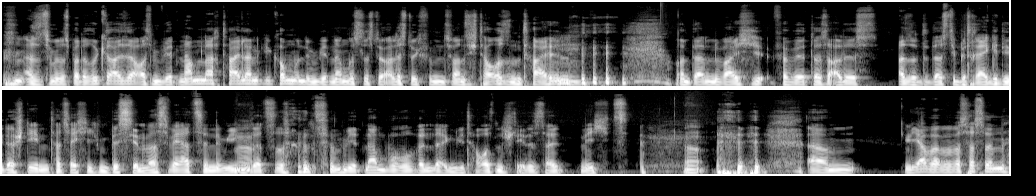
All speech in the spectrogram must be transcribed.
also zumindest bei der Rückreise aus dem Vietnam nach Thailand gekommen und im Vietnam musstest du alles durch 25.000 teilen. Mhm. und dann war ich verwirrt, dass alles, also dass die Beträge, die da stehen, tatsächlich ein bisschen was wert sind im Gegensatz ja. zu, zum Vietnam, wo wenn da irgendwie 1000 steht, ist halt nichts. Ja. ähm, ja, aber was hast du denn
